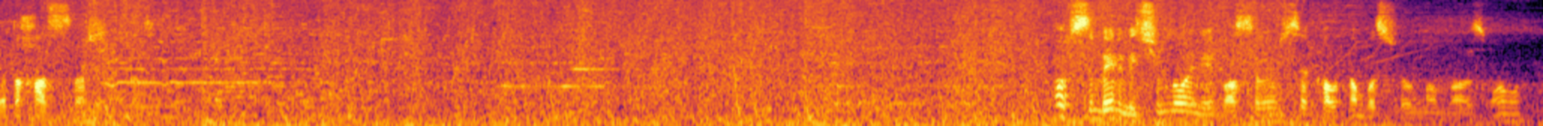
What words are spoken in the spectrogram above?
Ya da hasar. Ama sizin benim içimde oynayıp aslında size kalkan basıyor olmam lazım ama.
